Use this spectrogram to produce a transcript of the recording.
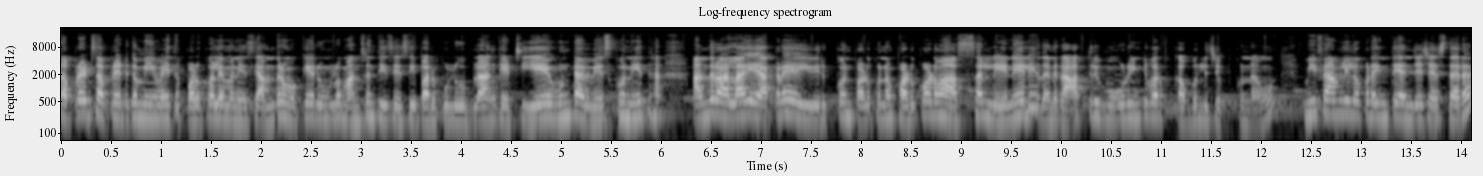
సపరేట్ సపరేట్గా మేమైతే పడుకోలేమనేసి అందరం ఒకే రూమ్లో మంచం తీసేసి పరుపులు బ్లాంకెట్స్ ఏ ఉంటే అవి వేసుకొని అందరూ అలాగే అక్కడే ఇరుక్కొని పడుకున్నాం. పడుకోవడం అస్సలు లేనే లేదని రాత్రి మూడింటి వరకు కబుర్లు చెప్పుకున్నాము. మీ ఫ్యామిలీలో కూడా ఇంతే ఎంజాయ్ చేస్తారా?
